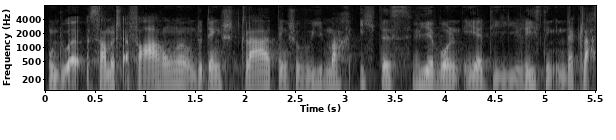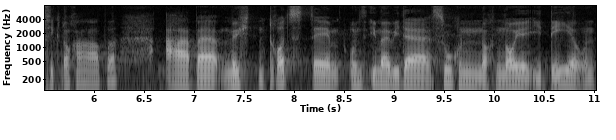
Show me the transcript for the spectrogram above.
und du äh, sammelst Erfahrungen und du denkst, klar, denkst du, wie mache ich das? Wir wollen eher die Riesling in der Klassik noch haben, aber möchten trotzdem uns immer wieder suchen noch neue Ideen und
